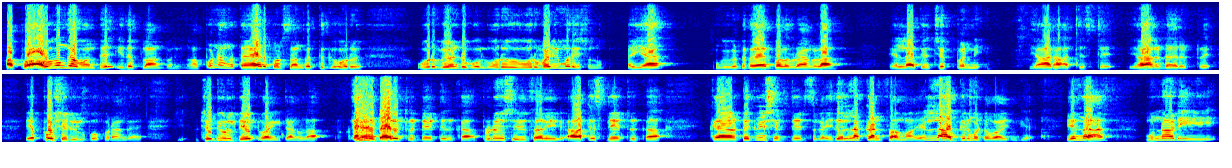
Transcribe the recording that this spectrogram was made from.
அப்போ அவங்க வந்து இதை பிளான் பண்ணிடணும். அப்போ நாங்கள் தயாரிப்பாளர் சங்கத்துக்கு ஒரு ஒரு வேண்டுகோள் ஒரு ஒரு வழிமுறை சொன்னோம். ஐயா உங்ககிட்ட தயாரிப்பாளர் வராங்களா? எல்லாத்தையும் செக் பண்ணி யார் ஆர்டிஸ்ட்டு யார் டைரக்டரு எப்போ ஷெட்யூல் போகிறாங்க ஷெட்யூல் டேட் வாங்கிட்டாங்களா? டைரக்டர் டேட் இருக்கா? ப்ரொடியூசர் சாரி ஆர்டிஸ்ட் டேட் இருக்கா? க டெக்னீஷியன்ஸ் டேட்ஸ் இருக்கா? இதெல்லாம் கன்ஃபார்மாக எல்லாம் அக்ரிமெண்ட்டை வாங்கிங்க. ஏன்னா முன்னாடி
